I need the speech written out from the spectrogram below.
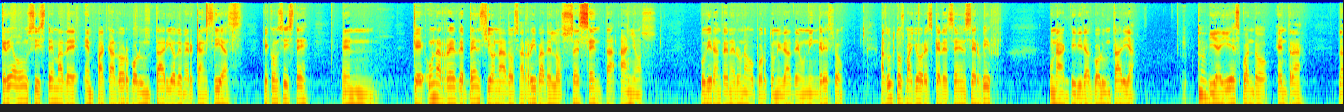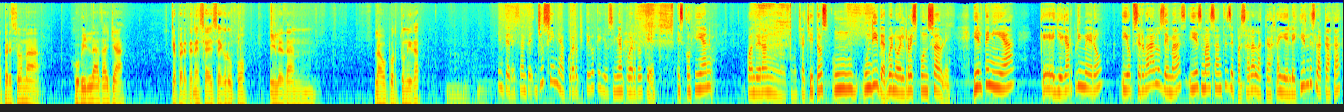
creó un sistema de empacador voluntario de mercancías que consiste en que una red de pensionados arriba de los 60 años pudieran tener una oportunidad de un ingreso. Adultos mayores que deseen servir una actividad voluntaria. Y ahí es cuando entra la persona jubilada ya que pertenece a ese grupo y le dan la oportunidad. Interesante. Yo sí me acuerdo, te digo que yo sí me acuerdo que escogían cuando eran los muchachitos un, un líder, bueno, el responsable. Y él tenía que llegar primero y observar a los demás y es más, antes de pasar a la caja y elegirles la caja,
